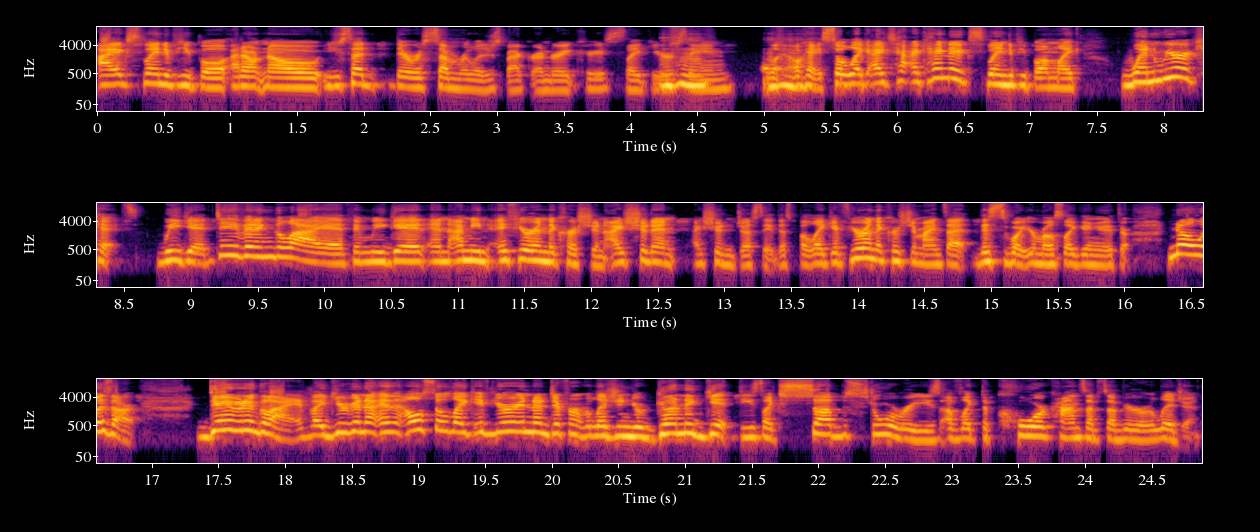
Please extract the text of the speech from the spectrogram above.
i explained to people i don't know you said there was some religious background right chris like you were mm-hmm. saying mm-hmm. okay so like I, t- I kind of explained to people i'm like when we were kids, we get David and Goliath and we get and I mean if you're in the Christian, I shouldn't I shouldn't just say this, but like if you're in the Christian mindset, this is what you're most likely going to throw. Noah's Ark. David and Goliath. Like you're gonna, and also like if you're in a different religion, you're gonna get these like sub stories of like the core concepts of your religion.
